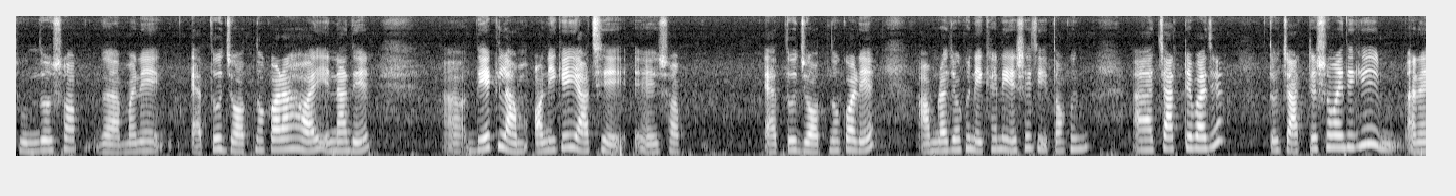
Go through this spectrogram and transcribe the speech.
সুন্দর সব মানে এত যত্ন করা হয় এনাদের দেখলাম অনেকেই আছে সব এত যত্ন করে। আমরা যখন এখানে এসেছি তখন চারটে বাজে। তো চারটের সময় দেখি মানে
